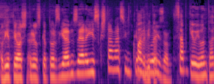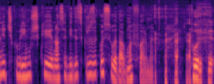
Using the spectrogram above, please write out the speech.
Ali até aos 13, 14 anos era isso que estava assim um bocadinho no horizonte. Sabe que eu e o António descobrimos que a nossa vida se cruza com com a sua, de alguma forma. Porque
